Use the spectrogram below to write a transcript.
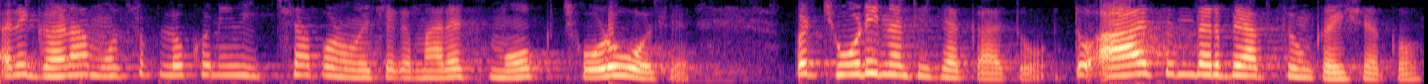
અને ઘણા મોસ્ટ ઓફ લોકોની એવી ઈચ્છા પણ હોય છે કે મારે સ્મોક છોડવો છે, પણ છોડી નથી શકાતું. તો આ સંદર્ભે આપ શું કહી શકો?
